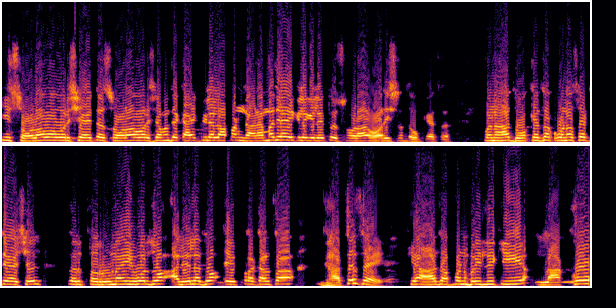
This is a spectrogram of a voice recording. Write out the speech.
की सोळावा वर्ष आहे तर सोळा वर्षामध्ये काय केलेलं आपण गाण्यामध्ये ऐकले गेले तो सोळा वर्ष धोक्याचं. पण हा धोक्याचा कोणासाठी असेल तर तरुणाईवर जो आलेला जो एक प्रकारचा घातच आहे की आज आपण बघितले की लाखो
